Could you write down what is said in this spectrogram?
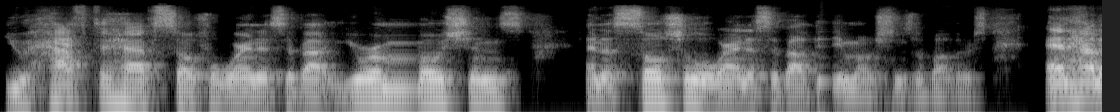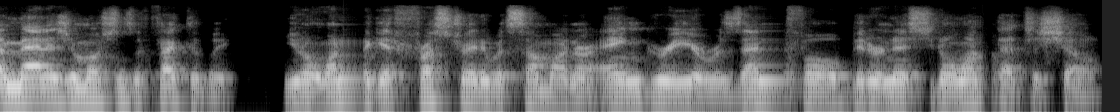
You have to have self-awareness about your emotions and a social awareness about the emotions of others and how to manage emotions effectively. You don't want to get frustrated with someone or angry or resentful, bitterness. You don't want that to show.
